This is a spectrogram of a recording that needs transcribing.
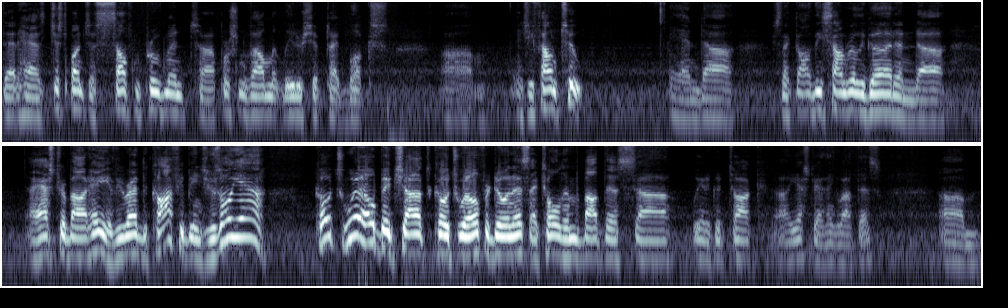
that has just a bunch of self improvement, uh, personal development, leadership type books. Um, and she found two, and uh, she's like, "Oh, these sound really good." And uh, I asked her about, "Hey, have you read the Coffee Bean?" She goes, "Oh yeah." Coach Will, big shout out to Coach Will for doing this. I told him about this. Uh, we had a good talk uh, yesterday, I think, about this. Um,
